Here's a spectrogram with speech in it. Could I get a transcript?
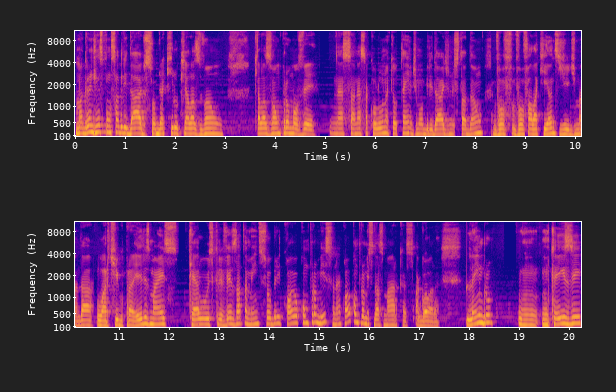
uma grande responsabilidade sobre aquilo que elas vão que elas vão promover nessa, nessa coluna que eu tenho de mobilidade no Estadão. Vou, vou falar aqui antes de, de mandar o artigo para eles, mas quero escrever exatamente sobre qual é o compromisso, né? Qual é o compromisso das marcas agora? Lembro um, um, case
